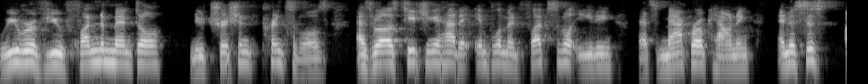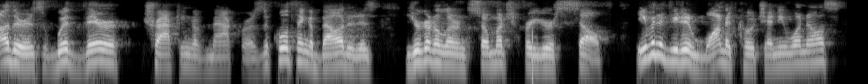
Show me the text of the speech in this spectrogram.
We review fundamental nutrition principles as well as teaching you how to implement flexible eating that's macro counting and assist others with their tracking of macros. The cool thing about it is you're going to learn so much for yourself. Even if you didn't want to coach anyone else,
